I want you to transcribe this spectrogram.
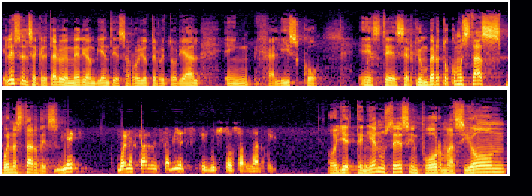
él es el secretario de Medio Ambiente y Desarrollo Territorial en Jalisco. Este, Sergio Humberto, ¿cómo estás? Buenas tardes. Bien. Buenas tardes, Javier. Qué gusto saludarte. Oye, ¿tenían ustedes información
